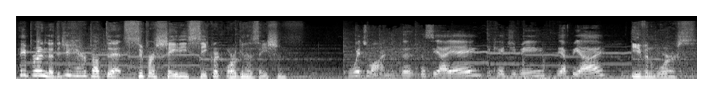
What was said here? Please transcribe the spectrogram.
Hey, Brenda, did you hear about that super shady secret organization? Which one? The the CIA, the KGB, the FBI? Even worse,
